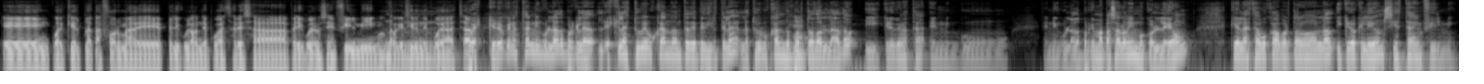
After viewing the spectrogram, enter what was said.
en cualquier plataforma de película donde pueda estar esa película, no sé, en filming o en cualquier sitio donde mm, pueda estar. Pues creo que no está en ningún lado porque es que la estuve buscando antes de pedírtela, la estuve buscando por mm. todos lados y creo que no está en ningún en ningún lado. Porque me ha pasado lo mismo con León, que la está buscando por todos lados. Y creo que León sí está en filming.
